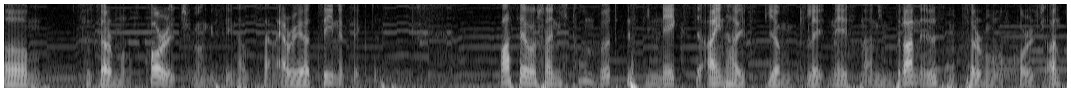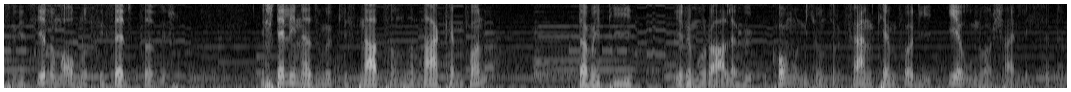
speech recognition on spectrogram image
ähm, für Ceremon of Courage, wie man gesehen hat, dass ein Area 10 Effekt ist. Was er wahrscheinlich tun wird, ist die nächste Einheit, die am nächsten an ihm dran ist, mit Ceremon of Courage anzuvisieren, um auch noch sich selbst zu erwischen. Ich stelle ihn also möglichst nah zu unseren Nahkämpfern, damit die ihre Moral erhöht bekommen und nicht unsere Fernkämpfer, die eher unwahrscheinlich sind, im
